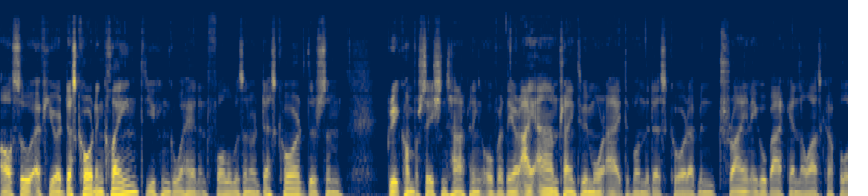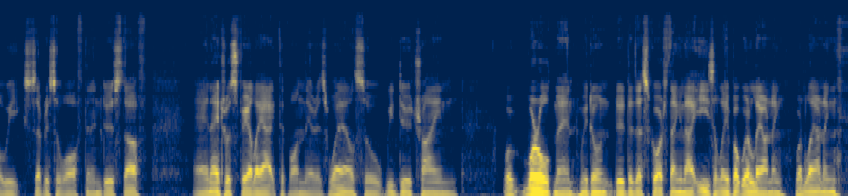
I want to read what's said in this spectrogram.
also, if you are Discord inclined, you can go ahead and follow us on our Discord. There's some great conversations happening over there. I am trying to be more active on the Discord. I've been trying to go back in the last couple of weeks every so often and do stuff. And Nitro's fairly active on there as well, so we do try and. We're, we're old men. We don't do the Discord thing that easily, but we're learning. We're learning.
